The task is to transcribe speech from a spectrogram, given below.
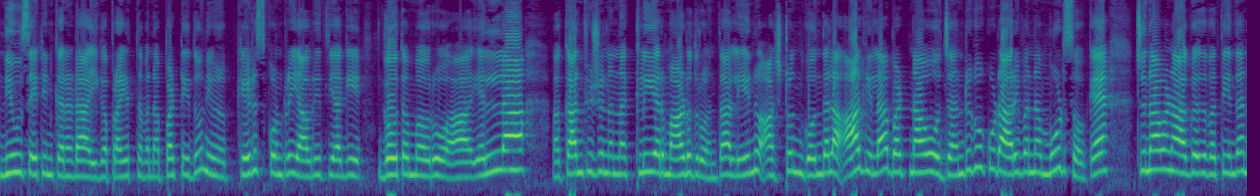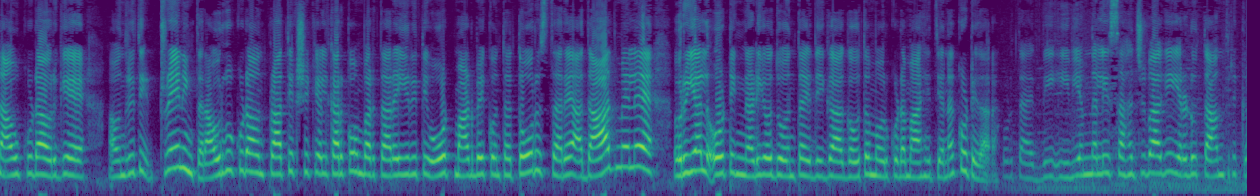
ನ್ಯೂಸ್ ಏಟಿನ್ ಕನ್ನಡ ಈಗ ಪ್ರಯತ್ನವನ್ನ ಪಟ್ಟಿದ್ದು. ನೀವು ಕೇಳಿಸ್ಕೊಂಡ್ರಿ ಯಾವ ರೀತಿಯಾಗಿ ಗೌತಮ್ ಅವರು ಆ ಎಲ್ಲಾ ಕನ್ಫ್ಯೂಷನ್ ಅನ್ನ ಕ್ಲಿಯರ್ ಮಾಡಿದ್ರು ಅಂತ. ಅಲ್ಲಿ ಏನು ಅಷ್ಟೊಂದು ಗೊಂದಲ ಆಗಿಲ್ಲ ಬಟ್ ನಾವು ಜನರಿಗೂ ಕೂಡ ಅರಿವನ್ನ ಮೂಡಿಸೋಕೆ, ಚುನಾವಣಾ ಆಗೋದ ವತಿಯಿಂದ ನಾವು ಕೂಡ ಅವ್ರಿಗೆ ಒಂದ್ ರೀತಿ ಟ್ರೈನಿಂಗ್ ತರ. ಅವ್ರಿಗೂ ಕೂಡ ಒಂದು ಪ್ರಾತ್ಯಕ್ಷಿಕೆಯಲ್ಲಿ ಕರ್ಕೊಂಡ್ ಬರ್ತಾರೆ, ಈ ರೀತಿ ವೋಟ್ ಮಾಡಬೇಕು ಅಂತ ತೋರಿಸ್ತಾರೆ. ಅದಾದ್ಮೇಲೆ ರಿಯಲ್ ವೋಟಿಂಗ್ ನಡೆಯೋದು ಅಂತ ಇದೀಗ ಗೌತಮ್ ಅವರು ಕೂಡ ಮಾಹಿತಿಯನ್ನ ಕೊಟ್ಟಿದ್ದಾರೆ. ಕೊಡ್ತಾ ಇದ್ವಿ. ಇವಿಎಂ ನಲ್ಲಿ ಸಹಜವಾಗಿ ಎರಡು ತಾಂತ್ರಿಕ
